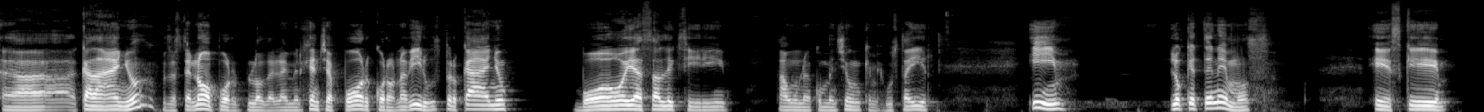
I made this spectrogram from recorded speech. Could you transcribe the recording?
Ah, cada año, pues este no por lo de la emergencia por coronavirus, pero cada año voy a Salt Lake City a una convención que me gusta ir. Y lo que tenemos es que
